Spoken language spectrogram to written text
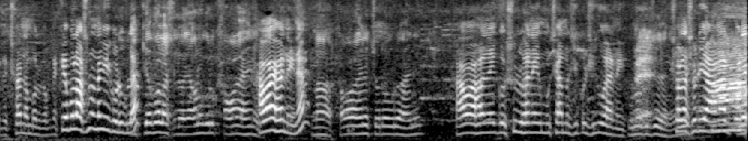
এটা ছয় নম্বর বকনা। কেবল আসলো নাকি গরুগুলা? কেবল আসলো এখনও গরু খাওয়া হয়নি। খাওয়া হয়নি না? না খাওয়া হয়নি ছোট গরু হয়নি। খাওয়া হয়নি গোসুর হয়নি মুছামুছি কুচি হয়নি কোনো কিছু সরাসরি আনার পরে।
